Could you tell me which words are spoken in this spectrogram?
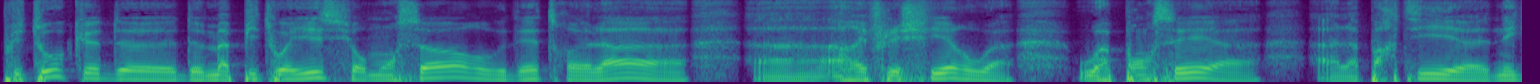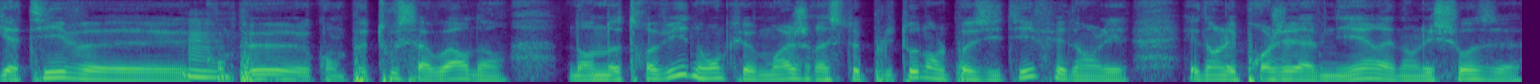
plutôt que de, de m'apitoyer sur mon sort ou d'être là à, à- réfléchir ou à, ou à penser à, à la partie euh, négative euh, Mm. qu'on peut qu'on peut tous avoir dans dans notre vie. Donc euh, moi je reste plutôt dans le positif et dans les et dans les projets à venir et dans les choses euh,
